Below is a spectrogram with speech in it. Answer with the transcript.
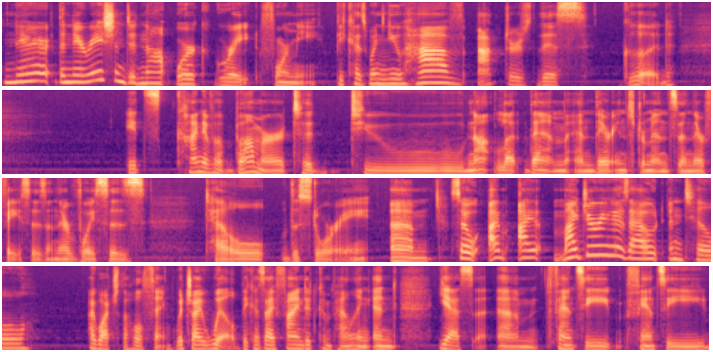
the narration did not work great for me because when you have actors this good, it's kind of a bummer to to not let them and their instruments and their faces and their voices tell the story. Um, so I'm I my jury is out until I watch the whole thing, which I will because I find it compelling. And yes, um, fancy, fancy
